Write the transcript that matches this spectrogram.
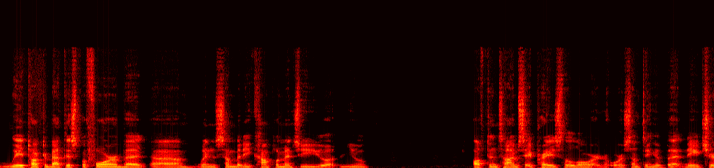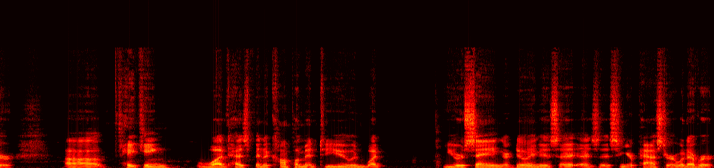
we had talked about this before, but um, when somebody compliments you, you, you oftentimes say praise the Lord or something of that nature. Uh, taking what has been a compliment to you and what you're saying or doing as a, as a senior pastor or whatever,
